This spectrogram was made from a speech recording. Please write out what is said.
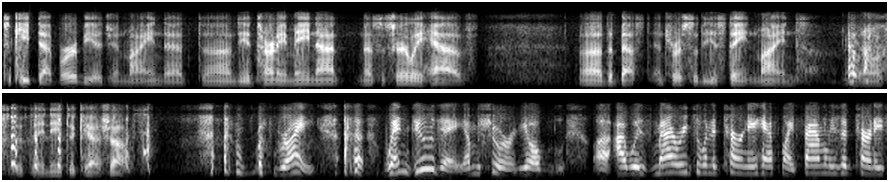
to keep that verbiage in mind that uh, the attorney may not necessarily have uh, the best interests of the estate in mind. You oh. know, if, if they need to cash out. right. when do they? I'm sure. You know, uh, I was married to an attorney. Half my family's attorneys.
